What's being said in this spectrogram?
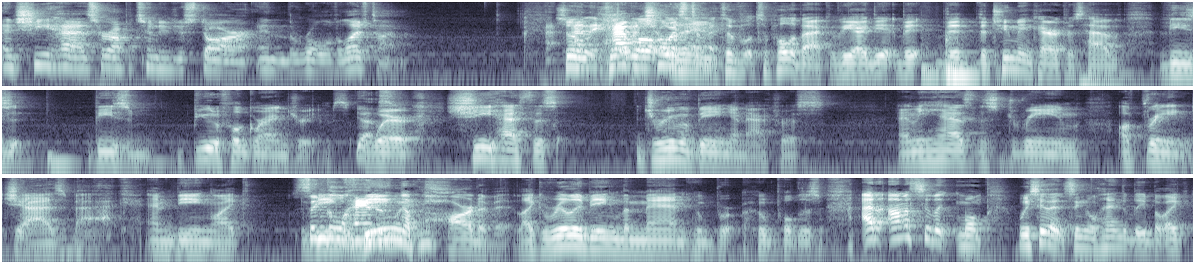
and she has her opportunity to star in the role of a lifetime. So And they to- have a well, choice to to, to pull it back. The idea, the, the the two main characters have these these beautiful grand dreams, Yes. where she has this dream of being an actress, and he has this dream of bringing jazz back and being like. being- Single-handedly. being a part of it, like really being the man who who pulled this. And honestly, like, well, we say that single handedly, but like,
